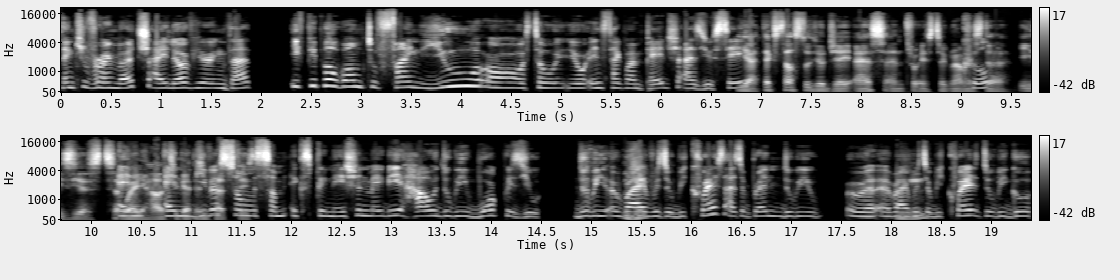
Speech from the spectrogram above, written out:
Thank you very much. I love hearing that. If people want to find you or so your Instagram page, as you say, Yeah, Textile Studio JS and through Instagram Cool. is the easiest and, way how to and get give in us touch. some these- some some explanation maybe how do we work with you do we Mm-hmm. arrive with a request as a brand do we uh, arrive with a request do we go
